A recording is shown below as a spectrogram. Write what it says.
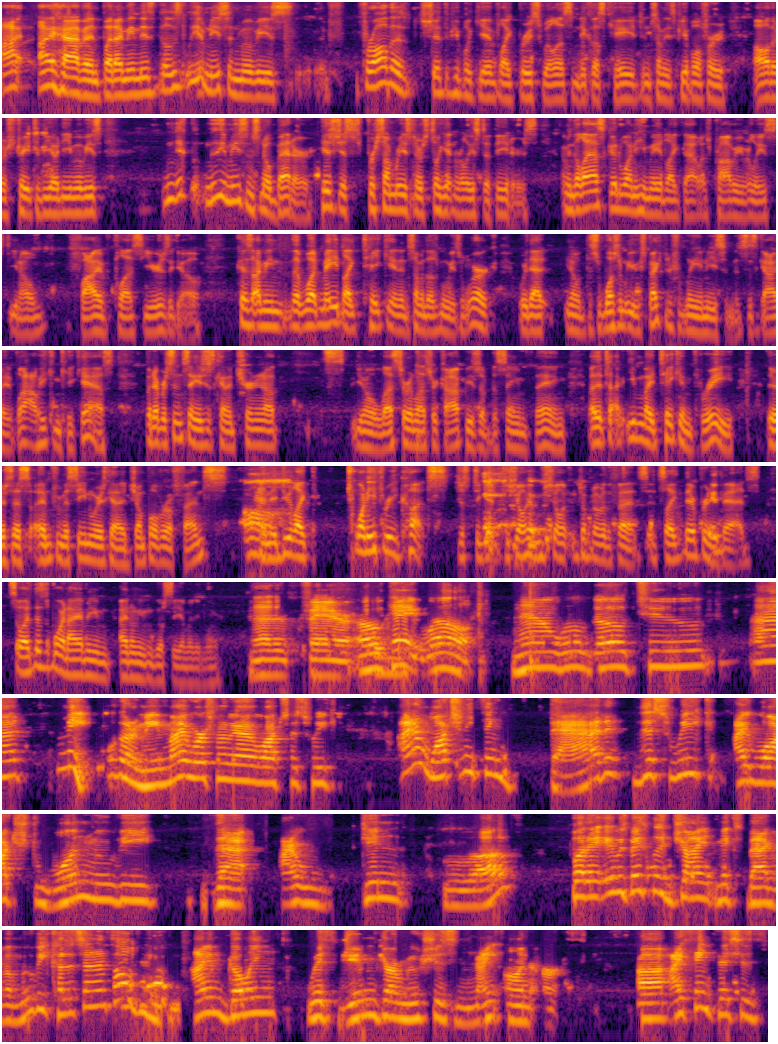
I, I haven't, but I mean, these those Liam Neeson movies, f- for all the shit that people give, like Bruce Willis and Nicolas Cage and some of these people for all their straight to VOD movies, Nick, Liam Neeson's no better. His just for some reason are still getting released to theaters. I mean, the last good one he made like that was probably released, you know, five plus years ago. Because I mean, the, what made like Taken and some of those movies work were that you know this wasn't what you expected from Liam Neeson. It's this guy, wow, he can kick ass. But ever since then, he's just kind of churning out you know lesser and lesser copies of the same thing. By the time even by Taken three, there's this infamous scene where he's got to jump over a fence, and they Oh. do like 23 cuts just to get to show him show, jumping over the fence. It's like they're pretty bad. So at this point, I haven't even I don't even go see him anymore. That is fair. Okay, well, now we'll go to uh, me. We'll go to me. My worst movie I watched this week. I didn't watch anything bad this week. I watched one movie that I didn't love, but it, it was basically a giant mixed bag of a movie because it's an anthology movie. I am going with Jim Jarmusch's Night on Earth. Uh, I think this is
